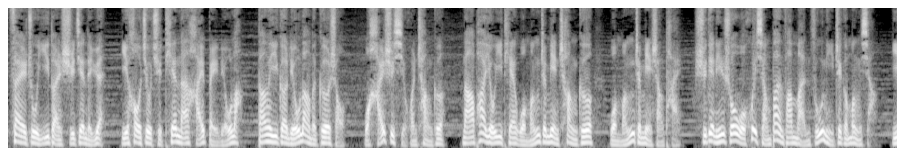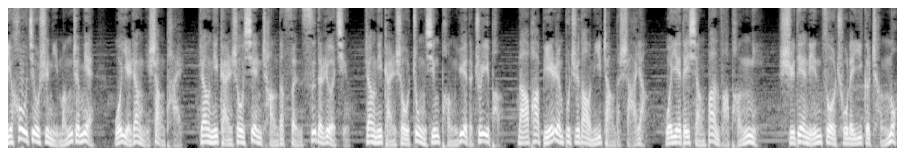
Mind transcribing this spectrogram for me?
再住一段时间的院，以后就去天南海北流浪，当一个流浪的歌手。我还是喜欢唱歌，哪怕有一天我蒙着面唱歌，我蒙着面上台。史殿林说：“我会想办法满足你这个梦想，以后就是你蒙着面，我也让你上台，让你感受现场的粉丝的热情，让你感受众星捧月的追捧。哪怕别人不知道你长得啥样，我也得想办法捧你。”史殿林做出了一个承诺：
